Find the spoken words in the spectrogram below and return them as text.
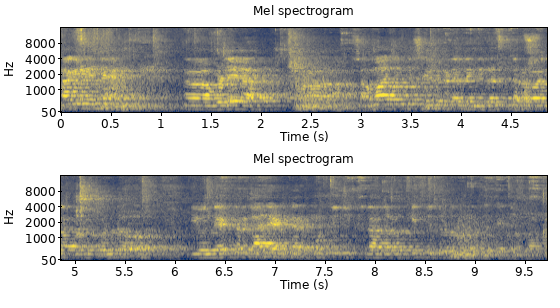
ಹಾಗೆಯೇ ಆ, ಒಳ್ಳೆಯ ಆ, ಸಾಮಾಜಿಕ ಸೇವೆಗಳಲ್ಲಿ ನಿರಂತರವಾಗಿ ತೊಡಗಿಕೊಂಡು ಈ ಒಂದು ಹೇಳ್ತಾರೆ ಗಾದೆ ಹೇಳ್ತಾರೆ ಮೂರ್ತಿ ಚಿಕ್ಕದಾದರೂ ಕೀರ್ತಿ ದೊಡ್ಡದು ಅಂತ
